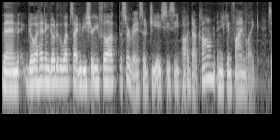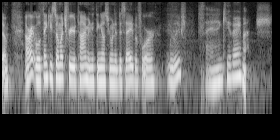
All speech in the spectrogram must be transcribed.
then go ahead and go to the website and be sure you fill out the survey. So ghccpod.com and you can find like. So all right, well thank you so much for your time. Anything else you wanted to say before we leave? Thank you very much.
